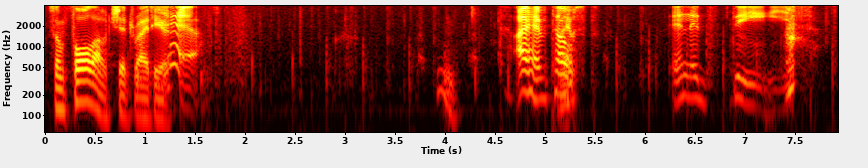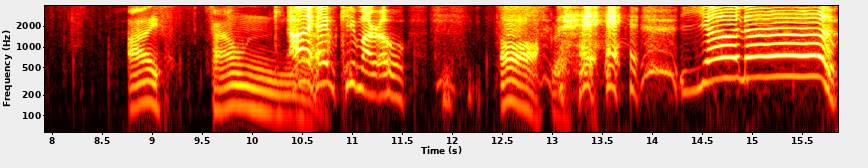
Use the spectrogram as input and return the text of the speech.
some Fallout shit right here. Yeah. Hmm. I have toast. And it's these. I found. I have Kimaro! Oh, great. YOLO!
